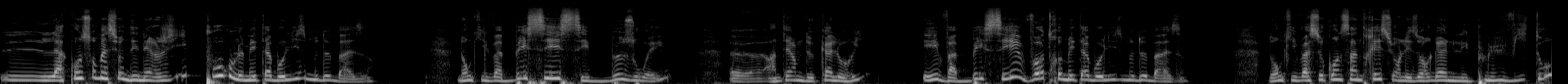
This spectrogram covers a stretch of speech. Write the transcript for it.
la consommation d'énergie pour le métabolisme de base. Donc il va baisser ses besoins euh, en termes de calories et va baisser votre métabolisme de base. Donc il va se concentrer sur les organes les plus vitaux,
